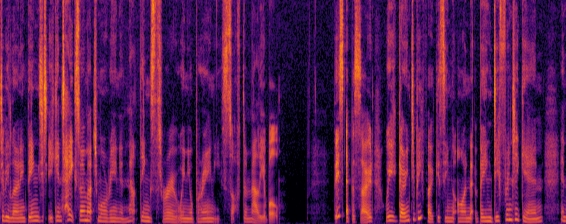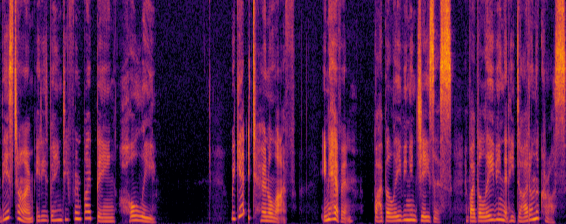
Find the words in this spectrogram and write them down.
to be learning things. You can take so much more in and nut things through when your brain is soft and malleable. This episode, we're going to be focusing on being different again, and this time it is being different by being holy. We get eternal life in heaven by believing in Jesus and by believing that he died on the cross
